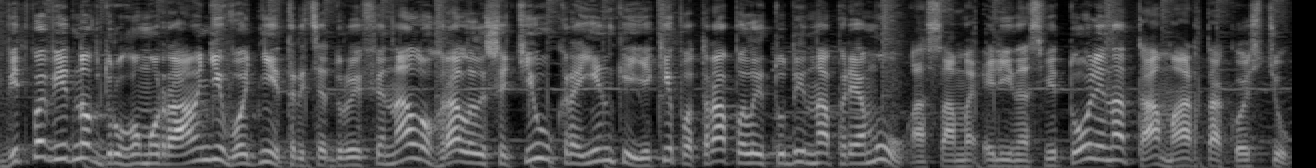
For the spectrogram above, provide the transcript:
Відповідно, в другому раунді в одній 32 фіналу грали лише ті українки, які потрапили туди напряму, а саме Еліна Світоліна та Марта Костюк.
